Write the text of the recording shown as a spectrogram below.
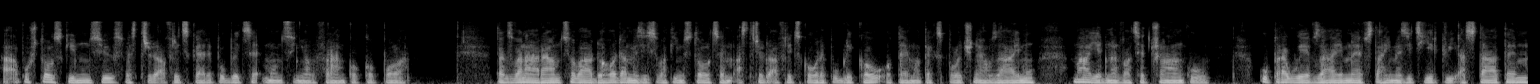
a apoštolský nuncius ve Středoafrické republice Monsignor Franco Coppola. Takzvaná rámcová dohoda mezi Svatým stolcem a Středoafrickou republikou o tématech společného zájmu má 21 článků. Upravuje vzájemné vztahy mezi církví a státem,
